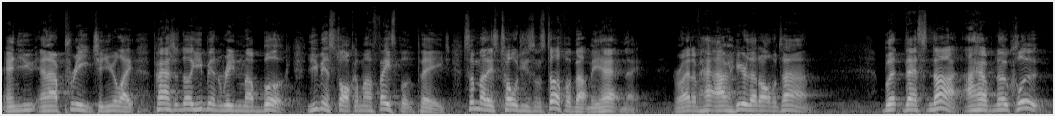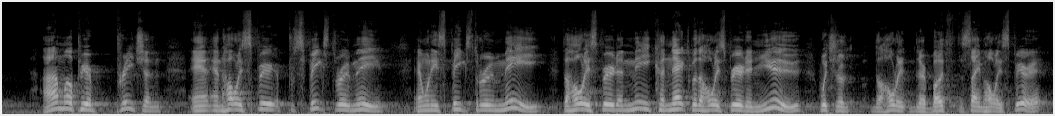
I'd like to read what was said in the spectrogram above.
and you and I preach and you're like, Pastor Doug, you've been reading my book. You've been stalking my Facebook page. Somebody's told you some stuff about me, haven't they? Right? I hear that all the time. But that's not. I have no clue. I'm up here preaching and, and Holy Spirit speaks through me. And when He speaks through me, the Holy Spirit in me connect with the Holy Spirit in you, which are the Holy, they're both the same Holy Spirit.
